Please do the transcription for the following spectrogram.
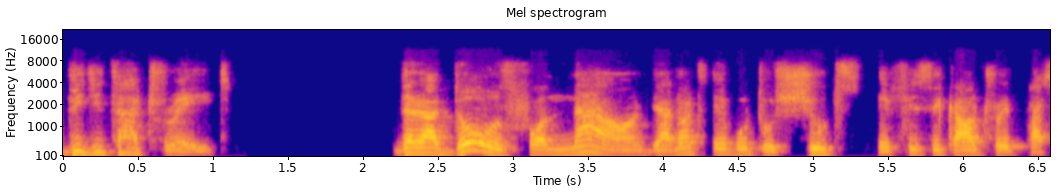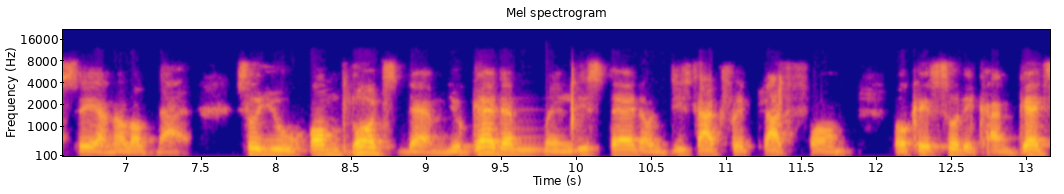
Digital trade. There are those for now, they are not able to shoot a physical trade per se and all of that. So you onboard them, you get them enlisted on digital trade platform, okay, so they can get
